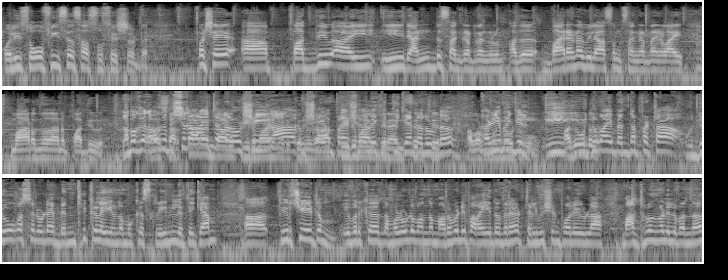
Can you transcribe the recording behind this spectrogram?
പോലീസ് ഓഫീസേഴ്സ് അസോസിയേഷൻ ഉണ്ട് പക്ഷേ പതിവായി ഈ രണ്ട് സംഘടനകളും അത് ഭരണവിലാസം സംഘടനകളായി മാറുന്നതാണ് പതിവ്. നമുക്ക് എത്തിക്കേണ്ടതുണ്ട്. കഴിയുമെങ്കിൽ ഈ ഇതുമായി ബന്ധപ്പെട്ട ഉദ്യോഗസ്ഥരുടെ ബന്ധുക്കളെയും നമുക്ക് സ്ക്രീനിൽ എത്തിക്കാം. തീർച്ചയായിട്ടും ഇവർക്ക് നമ്മളോട് വന്ന മറുപടി പറയുന്നതിന് ടെലിവിഷൻ പോലെയുള്ള മാധ്യമങ്ങളിൽ വന്ന്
